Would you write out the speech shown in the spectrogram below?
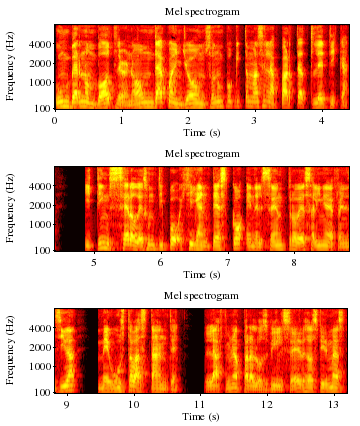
un Vernon Butler, ¿no? Un Daquan Jones, son un poquito más en la parte atlética. Y Tim Settle es un tipo gigantesco en el centro de esa línea defensiva. Me gusta bastante la firma para los Bills. ¿eh? De esas firmas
